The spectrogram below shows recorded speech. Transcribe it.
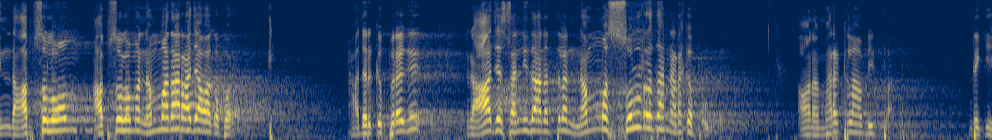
இந்த அப்சலோம் அப்சலோமை நம்ம தான் ராஜாவாக்க போகிறோம் அதற்கு பிறகு ராஜ சன்னிதானத்தில் நம்ம சொல்கிறதா நடக்க போகுது. அவனை மிரட்டலாம் அப்படின்னு பார்த்து இன்றைக்கு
